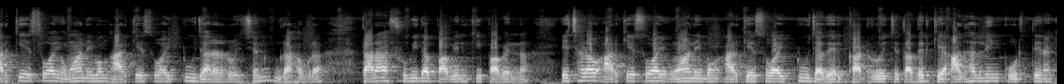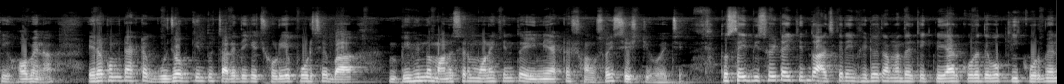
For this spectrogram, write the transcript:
R K S Y one এবং R K S Y two যারা রয়েছেন গ্রাহকরা, তারা সুবিধা পাবেন কি পাবেন না? এছাড়াও R K S Y one এবং R K S Y two যাদের কার্ড রয়েছে, তাদেরকে আধার লিঙ্ক করতে নাকি হবে না? এরকমটা একটা গুজব কিন্তু চারিদিকে ছড়িয়ে পড়ছে বা বিভিন্ন মানুষের মনে কিন্তু এই নিয়ে একটা সংশয় সৃষ্টি হয়েছে। তো সেই বিষয়টাই কিন্তু আজকের এই ভিডিওতে আমাদেরকে ক্লিয়ার করে দেবো, কি করবেন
